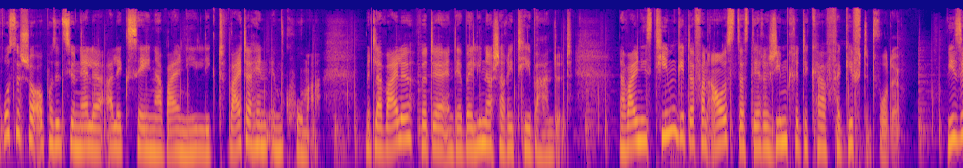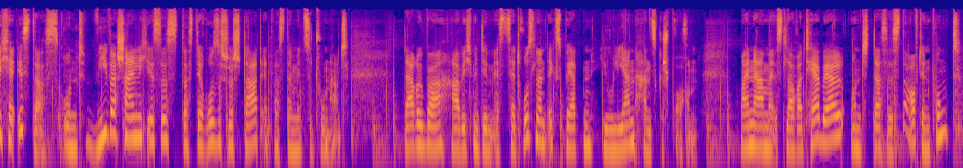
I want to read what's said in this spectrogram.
russische Oppositionelle Alexei Nawalny liegt weiterhin im Koma. Mittlerweile wird er in der Berliner Charité behandelt. Nawalnys Team geht davon aus, dass der Regimekritiker vergiftet wurde. Wie sicher ist das und wie wahrscheinlich ist es, dass der russische Staat etwas damit zu tun hat? Darüber habe ich mit dem SZ-Russland-Experten Julian Hans gesprochen. Mein Name ist Laura Terberl und das ist auf den Punkt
